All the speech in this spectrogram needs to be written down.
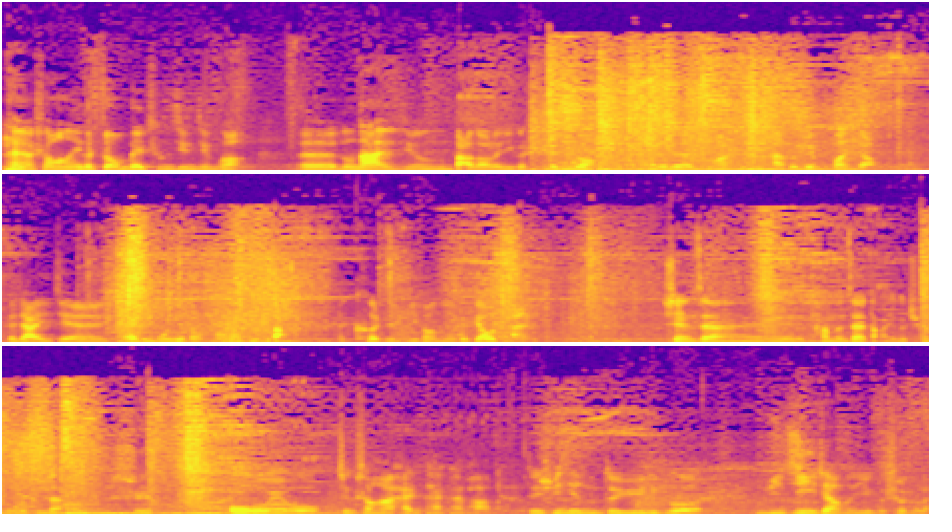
看一下 双方的一个装备成型情况。呃，露娜已经达到了一个神装，我觉得动画时间还会被换掉，再加一件该是模拟斗，问题不大，克制敌方的一个貂蝉。现在他们在打一个全路的分弹，是，哦哟，这个伤害还是太害怕了。对，毕竟对于一个。虞姬这样的一个射手来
